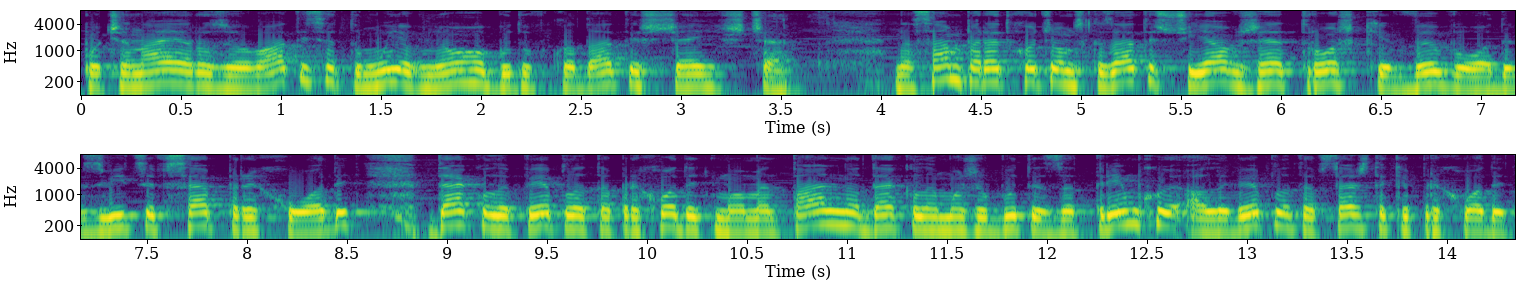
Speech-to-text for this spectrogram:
починає розвиватися, тому я в нього буду вкладати ще і ще. Насамперед хочу вам сказати, що я вже трошки виводив, звідси все приходить. Деколи виплата приходить моментально, деколи може бути затримкою, але виплата все ж таки приходить.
